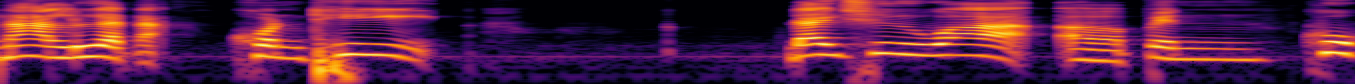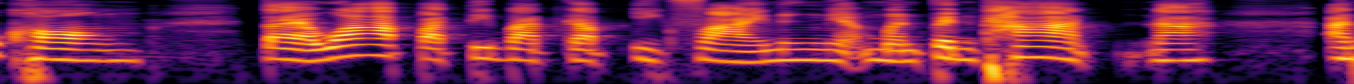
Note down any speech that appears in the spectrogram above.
หน้าเลือดอะคนที่ได้ชื่อว่าเออเป็นคู่ครอง แต่ว่าปฏิบัติกับอีกฝ่ายหนึ่งเนี่ยเหมือนเป็นทาสนะ อัน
